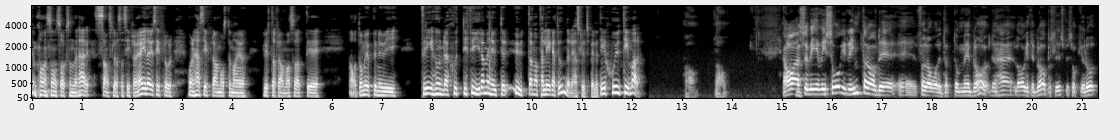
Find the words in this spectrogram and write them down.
eh, på en sån sak som den här sanslösa siffran. Jag gillar ju siffror och den här siffran måste man ju lyfta fram. Alltså att eh, ja, de är uppe nu i 374 minuter utan att ha legat under det här slutspelet. Det är sju timmar. Ja, ja. Ja, alltså vi, vi såg ju glimtar av det eh, förra året att de är bra, det här laget är bra på slutspelshockey och då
